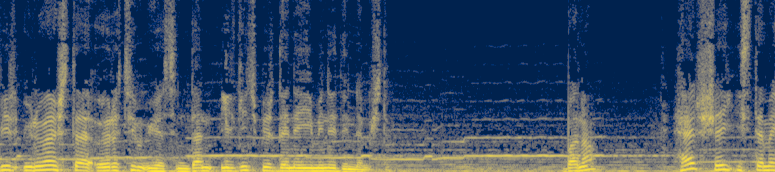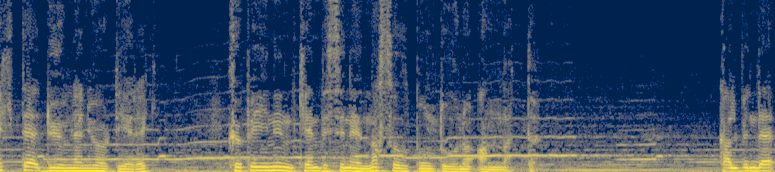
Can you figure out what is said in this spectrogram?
Bir üniversite öğretim üyesinden ilginç bir deneyimini dinlemiştim. Bana her şey istemekte düğümleniyor diyerek köpeğinin kendisini nasıl bulduğunu anlattı. Kalbinde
